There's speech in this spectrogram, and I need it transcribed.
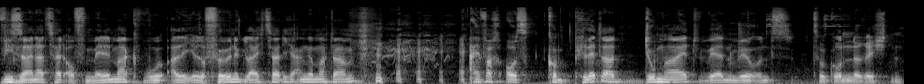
wie seinerzeit auf Melmac, wo alle ihre Föhne gleichzeitig angemacht haben. Einfach aus kompletter Dummheit werden wir uns zugrunde richten.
